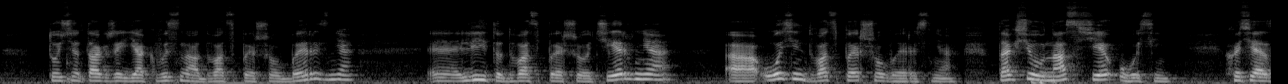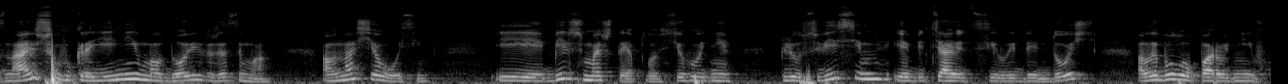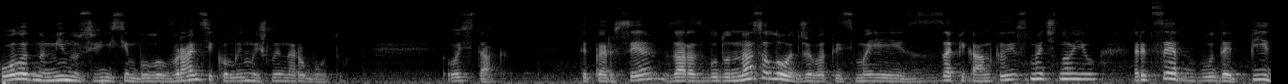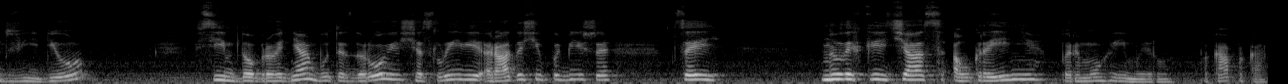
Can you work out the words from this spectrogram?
Точно так же, як весна 21 березня, е, літо 21 червня, а осінь 21 вересня. Так що у нас ще осінь. Хоча я знаю, що в Україні і в Молдові вже зима, а у нас ще осінь. І більш-менш тепло. Сьогодні плюс 8 і обіцяють цілий день дощ. Але було пару днів холодно, мінус 8 було вранці, коли ми йшли на роботу. Ось так. Тепер все. Зараз буду насолоджуватись моєю запіканкою смачною. Рецепт буде під відео. Всім доброго дня, будьте здорові, щасливі, радощів побільше в цей нелегкий час, а Україні перемоги і миру. Пока-пока.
